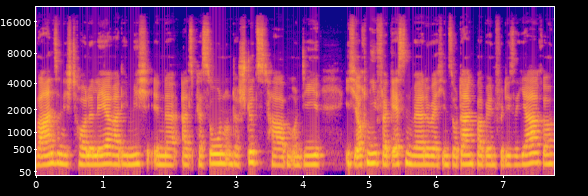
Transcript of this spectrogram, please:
wahnsinnig tolle Lehrer, die mich in als Person unterstützt haben und die ich auch nie vergessen werde, weil ich ihnen so dankbar bin für diese Jahre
